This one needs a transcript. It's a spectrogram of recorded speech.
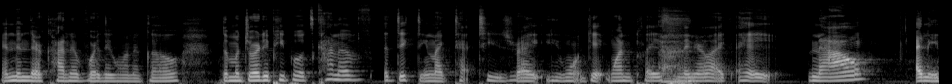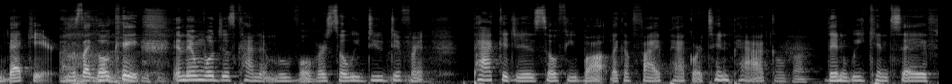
and then they're kind of where they want to go. The majority of people, it's kind of addicting, like tattoos, right? You won't get one place, and then you're like, hey, now I need back here. And it's like, okay. and then we'll just kind of move over. So we do different packages. So if you bought like a five pack or a 10 pack, okay. then we can say if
